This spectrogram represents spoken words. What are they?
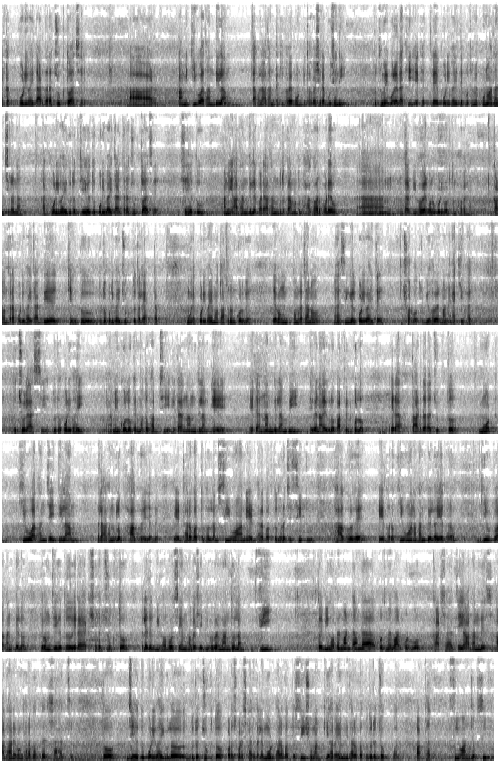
একটা পরিবাহী তার দ্বারা যুক্ত আছে। আর আমি কিউ আধান দিলাম তাহলে আধানটা কীভাবে বন্টিত হবে সেটা বুঝে নিই। প্রথমেই বলে রাখি, এক্ষেত্রে পরিবাহীতে প্রথমে কোনো আধান ছিল না, আর পরিবাহী দুটো, যেহেতু পরিবাহী তার দ্বারা যুক্ত আছে, সেহেতু আমি আধান দিলে পারে আধান দুটো তার মধ্যে ভাগ হওয়ার পরেও তার বিভবের কোনো পরিবর্তন হবে না। কারণ তারা পরিবাহী তার দিয়ে যেহেতু দুটো পরিবাহী যুক্ত, তাহলে একটা পরিবাহীর মতো আচরণ করবে এবং তোমরা জানো সিঙ্গেল পরিবাহীতে সর্বত্র বিভবের মান একই হয়। তো চলে আসছি, দুটো পরিবাহী, আমি গোলকের মতো ভাবছি, এটার নাম দিলাম এ এটার নাম দিলাম বি ভেবে নাও এগুলো পারফেক্ট গোলক এরা তার দ্বারা যুক্ত। মোট কিউ আধান যেই দিলাম, তাহলে আধানগুলো ভাগ হয়ে যাবে। এর ধারকত্ব ধরলাম সি ওয়ানের ধারকত্ব ধরেছি সি টু ভাগ হয়ে এ ধরো কিউ ওয়ান আধান পেল, এ ধরো কিউ টু আধান পেল। এবং যেহেতু এরা একসাথে যুক্ত, তাহলে এদের বিভবও সেম হবে। সেই বিভবের মান ধরলাম ভি তো এই বিভবের মানটা আমরা প্রথমে বার করব। কার সাহায্যে? আধান দেশ আধান এবং ধারকত্বের সাহায্যে। তো যেহেতু পরিবাহীগুলো দুটো যুক্ত, পরস্পরের সাথে, তাহলে মোট ধারকত্ব সি সমান কী হবে? এমনি ধারকত্ব দুটো যোগফল। অর্থাৎ সি ওয়ান যোগ সি টু।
